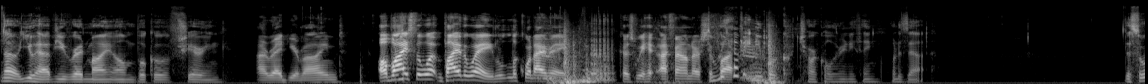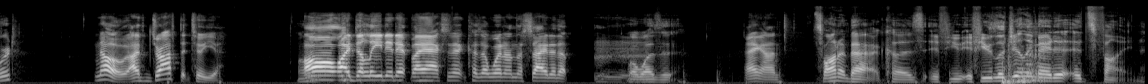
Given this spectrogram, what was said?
No, you have. You read my um book of sharing. I read your mind. Oh, by the way, by the way, look what I made. Because we, I found our Do we have any more charcoal or anything? What is that? The sword? No, I dropped it to you. Oh. Oh, I deleted it by accident because I went on the side of the. Mm. What was it? Hang on. Spawn it back, cause if you if you legitimately made it, it's fine.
